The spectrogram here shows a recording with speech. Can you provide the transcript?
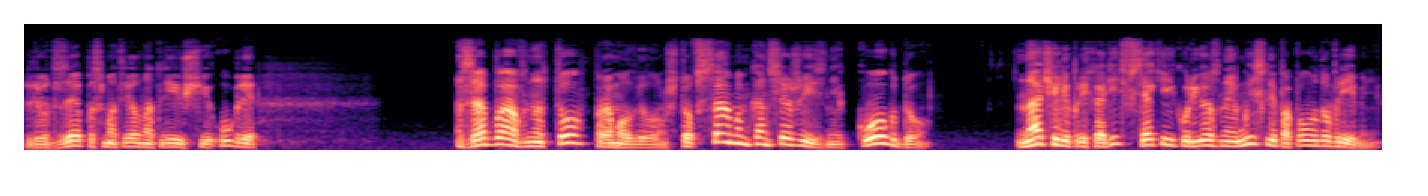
Людзе посмотрел на тлеющие угли. «Забавно то, — промолвил он, — что в самом конце жизни Когду начали приходить всякие курьезные мысли по поводу времени.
